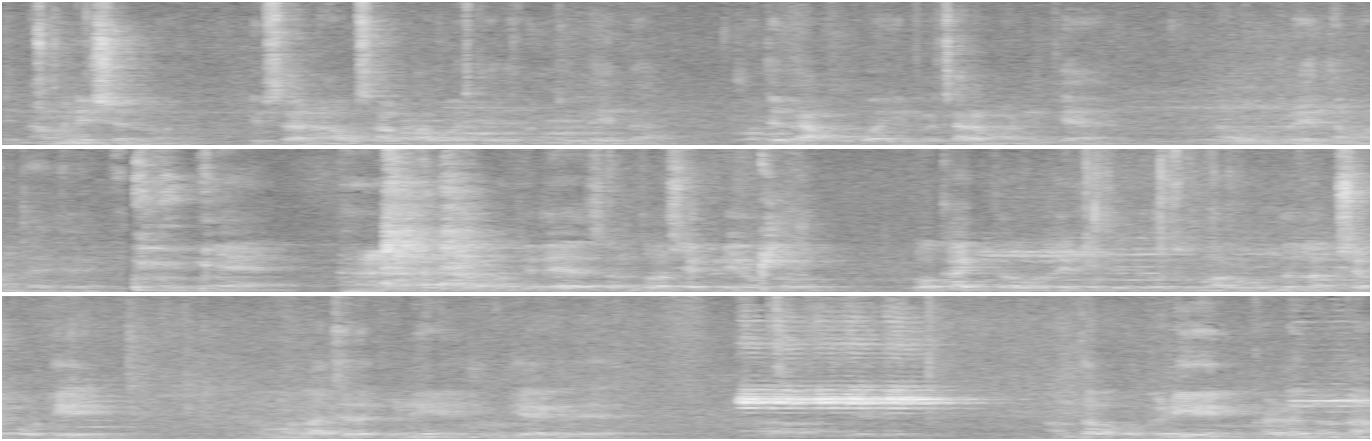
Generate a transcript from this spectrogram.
ಏನು ನಾಮಿನೇಷನ್ ದಿವಸ ನಾವು ಸಹ ಭಾಗವಹಿಸ್ತಾ ಇದ್ದೇವೆ ನಮ್ಮ ಜಿಲ್ಲೆಯಿಂದ ಮತ್ತು ವ್ಯಾಪಕವಾಗಿ ಪ್ರಚಾರ ಮಾಡಲಿಕ್ಕೆ ನಾವು ಪ್ರಯತ್ನ ಮಾಡ್ತಾ ಇದ್ದೇವೆ ಸಂತೋಷ ಸಂತೋಷ್ ಹೆಗ್ಡೆ ಅವರು ಲೋಕಾಯುಕ್ತ ವರದಿ ಕೊಟ್ಟಿದ್ದರು ಸುಮಾರು ಒಂದು ಲಕ್ಷ ಕೋಟಿ ನಮ್ಮ ರಾಜ್ಯದ ಗಣಿ ದುಡ್ಡಿಯಾಗಿದೆ ಅಂತ ಒಬ್ಬ ಗಣಿ ಕಳ್ಳನನ್ನು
